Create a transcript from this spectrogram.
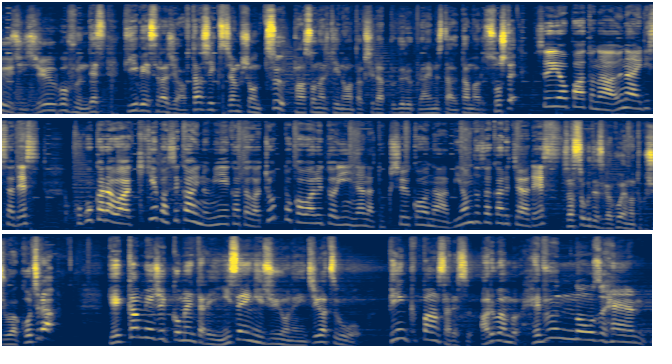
10時15分です。TBS ラジオアフターシックスジャンクション2パーソナリティの私ラップグループライムスター歌丸そして水曜パートナーうないりさです。ここからは聞けば世界の見え方がちょっと変わるといいなな特集コーナービヨンドザカルチャーです。早速ですが今夜の特集はこちら。月間ミュージックコメンタリー2024年1月号ピンクパンサレスアルバムヘブンノーズ編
